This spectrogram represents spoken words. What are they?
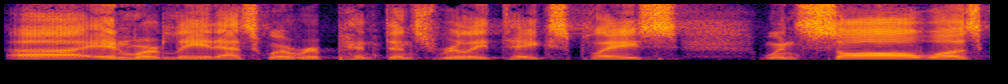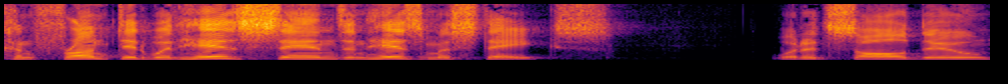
uh, inwardly, that's where repentance really takes place. When Saul was confronted with his sins and his mistakes, what did Saul do?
